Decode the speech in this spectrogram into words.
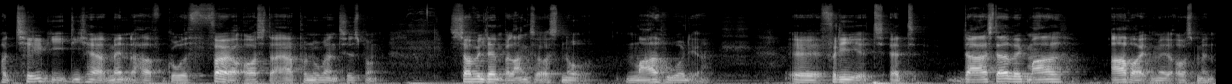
og tilgive de her mænd, der har gået før os, der er på nuværende tidspunkt, så vil den balance også nå meget hurtigere. Øh, fordi at, at der er stadigvæk meget arbejde med os mænd,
